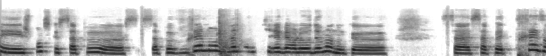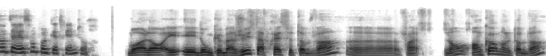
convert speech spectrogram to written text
et je pense que ça peut, ça peut vraiment, vraiment tirer vers le haut demain. Donc, euh, ça, ça peut être très intéressant pour le quatrième tour. Bon, alors, et, et donc, ben, juste après ce top 20, euh, enfin, non, encore dans le top 20,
